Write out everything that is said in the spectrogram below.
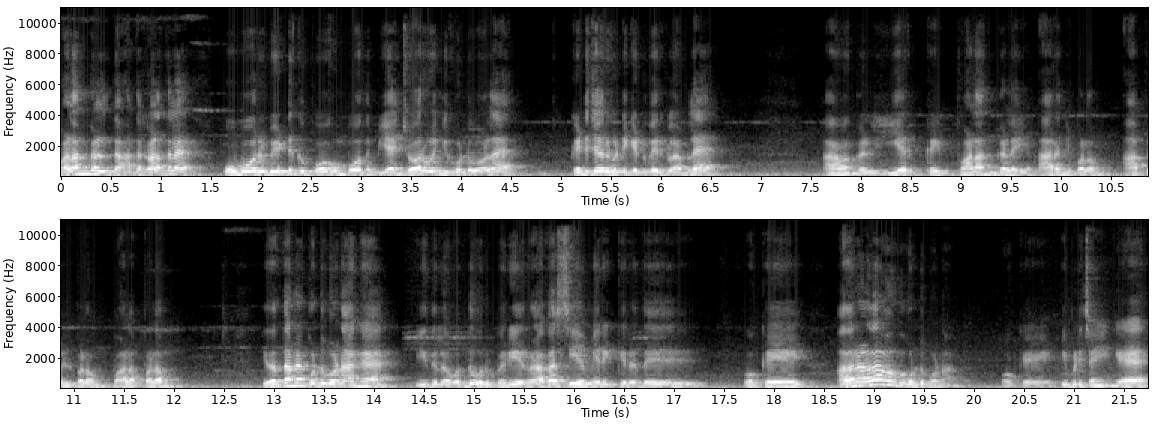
பழங்கள் தான் அந்த காலத்தில் ஒவ்வொரு வீட்டுக்கு போகும்போதும் ஏன் சோறு வாங்கி கொண்டு போகல? கெட்டிச்சோறு கொட்டி கெட்டு போயிருக்கலாம்ல? அவங்கள் இயற்கை பழங்களை ஆரஞ்சு பழம் ஆப்பிள் பழம் வாழைப்பழம் இதைத்தானே கொண்டு போனாங்க. இதில் வந்து ஒரு பெரிய ரகசியம் இருக்கிறது. ஓகே. அதனால தான் அவங்க கொண்டு போனாங்க. ஓகே. இப்படி செய்யுங்க.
